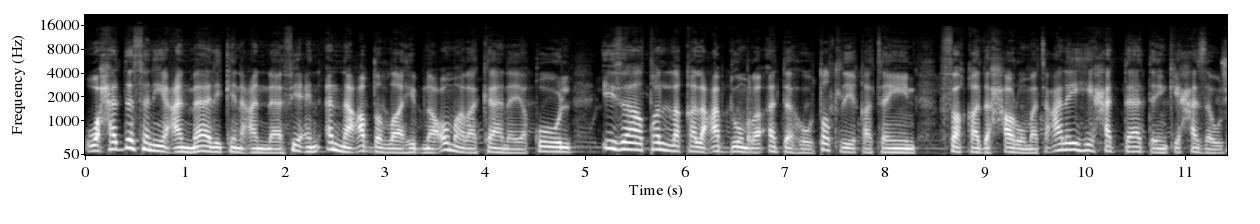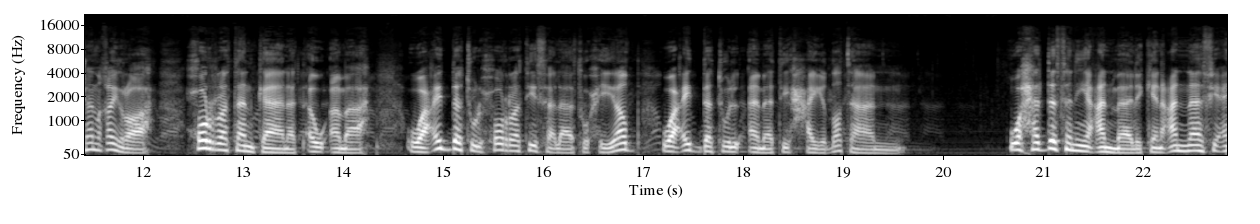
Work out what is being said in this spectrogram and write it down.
وحدثني عن مالك عن نافع أن عبد الله بن عمر كان يقول إذا طلق العبد امرأته تطليقتين فقد حرمت عليه حتى تنكح زوجا غيره حرة كانت أو امه وعدة الحرة ثلاث حيض وعدة الأمة حيضتان. وحدثني عن مالك عن نافع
